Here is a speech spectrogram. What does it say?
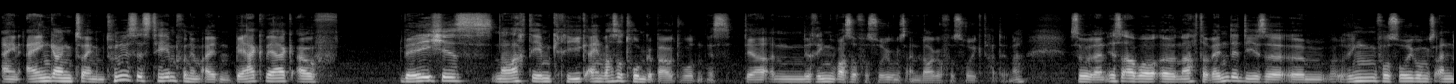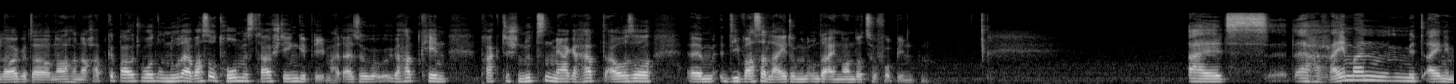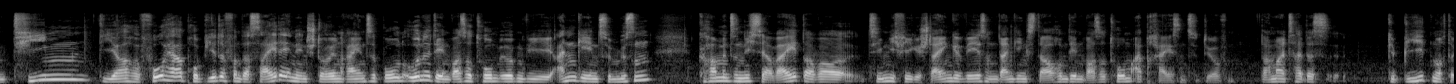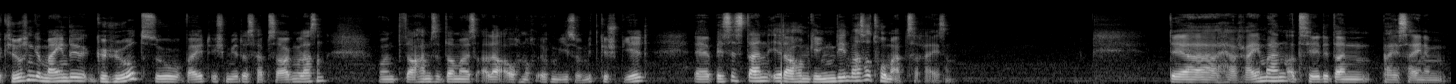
ein Eingang zu einem Tunnelsystem von einem alten Bergwerk, auf welches nach dem Krieg ein Wasserturm gebaut worden ist, der eine Ringwasserversorgungsanlage versorgt hatte. Ne? So, dann ist aber äh, nach der Wende diese ähm, Ringversorgungsanlage da nach und nach abgebaut worden und nur der Wasserturm ist drauf stehen geblieben, hat also überhaupt keinen praktischen Nutzen mehr gehabt, außer ähm, die Wasserleitungen untereinander zu verbinden als Herr Reimann mit einem Team die Jahre vorher probierte von der Seite in den Stollen reinzubohren, ohne den Wasserturm irgendwie angehen zu müssen, kamen sie nicht sehr weit, da war ziemlich viel Gestein gewesen und dann ging es darum, den Wasserturm abreißen zu dürfen. Damals hat das Gebiet noch der Kirchengemeinde gehört, soweit ich mir das habe sagen lassen. Und da haben sie damals alle auch noch irgendwie so mitgespielt, äh, bis es dann darum ging, den Wasserturm abzureißen. Der Herr Reimann erzählte dann bei seinem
